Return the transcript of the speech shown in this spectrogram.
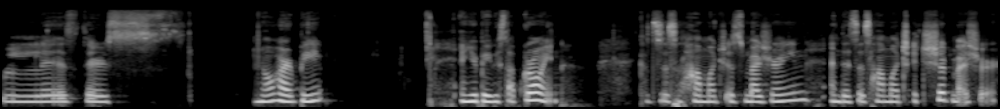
Liz, there's no heartbeat, and your baby stopped growing. Because this is how much it's measuring, and this is how much it should measure.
